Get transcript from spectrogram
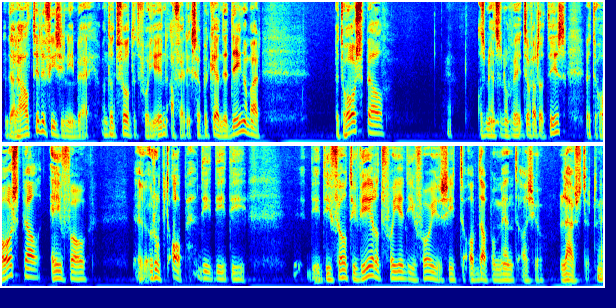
Daar haalt televisie niet bij. Want dat vult het voor je in. Enfin, ik zeg bekende dingen, maar het hoorspel... Ja. als mensen nog weten wat het is... het hoorspel, Evo, uh, roept op. Die, die, die, die, die vult die wereld voor je die je voor je ziet... op dat moment als je luistert. Ja.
